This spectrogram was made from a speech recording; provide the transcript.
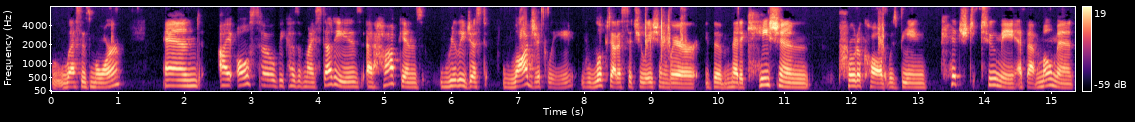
less is more. And I also, because of my studies at Hopkins, really just logically looked at a situation where the medication protocol that was being pitched to me at that moment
